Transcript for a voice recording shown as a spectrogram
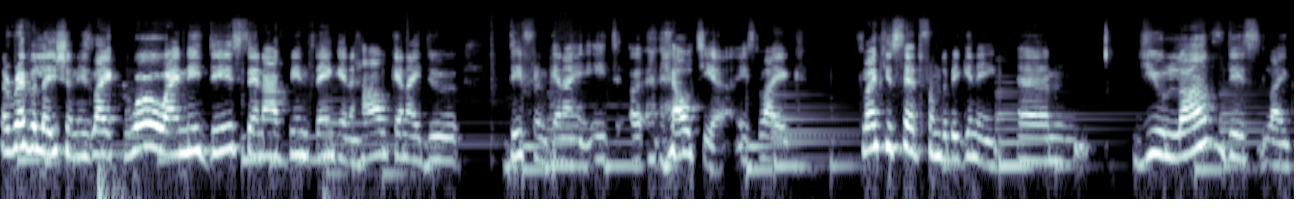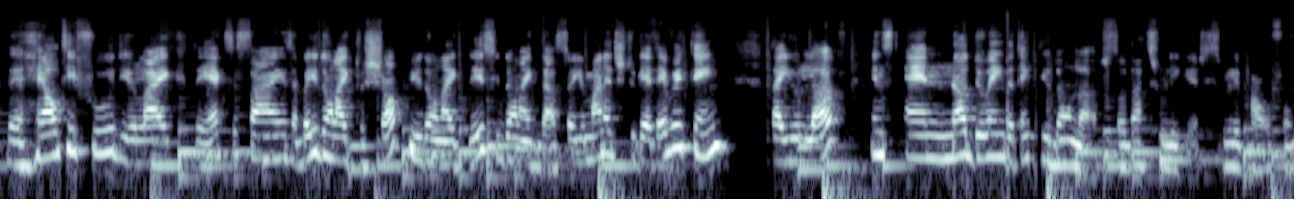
a revelation. Is like, whoa, I need this, and I've been thinking, how can I do different can i eat uh, healthier? It's like like you said from the beginning um, you love this like the healthy food you like the exercise but you don't like to shop you don't like this you don't like that. So you manage to get everything that you love and not doing the things you don't love. So that's really good. It's really powerful.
